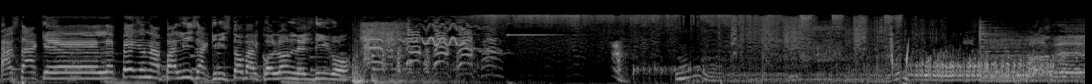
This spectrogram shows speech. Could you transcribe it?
Hasta que le pegue una paliza a Cristóbal Colón, les digo.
